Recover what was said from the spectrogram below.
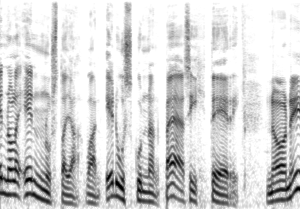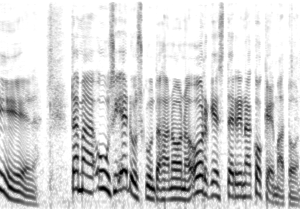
en ole ennustaja, vaan eduskunnan pääsihteeri. No niin. Tämä uusi eduskuntahan on orkesterina kokematon.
